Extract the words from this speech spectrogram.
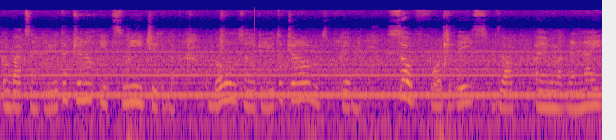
welcome back to my YouTube channel. It's me, Jacob. Kung bago sa aking YouTube channel, mag-subscribe me. So, for today's vlog, ay magna-night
